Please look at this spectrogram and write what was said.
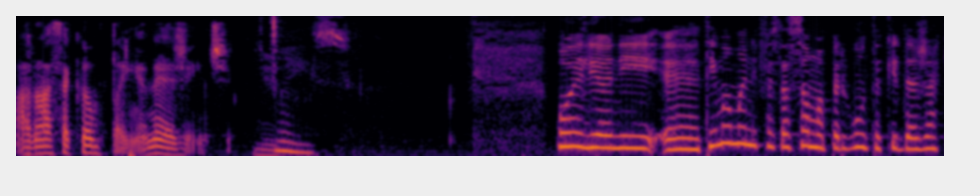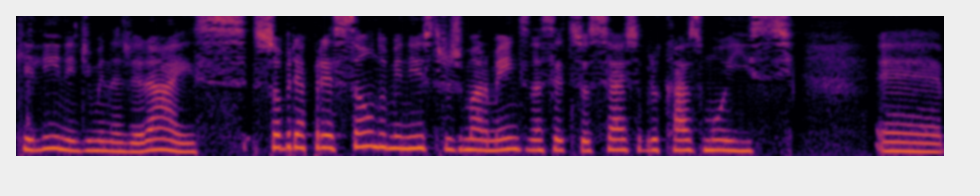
a nossa campanha, né, gente? É isso. Bom, Eliane, é, tem uma manifestação, uma pergunta aqui da Jaqueline de Minas Gerais sobre a pressão do ministro Gilmar Mendes nas redes sociais sobre o caso Moísse. É,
